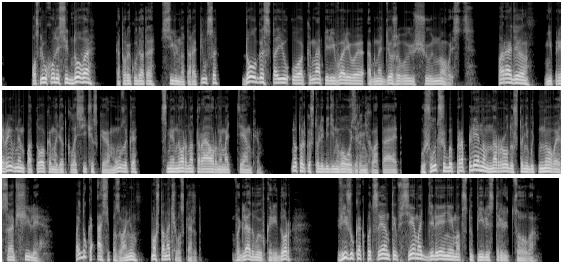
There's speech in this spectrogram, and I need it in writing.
После ухода Седова, который куда-то сильно торопился, долго стою у окна, переваривая обнадеживающую новость. По радио непрерывным потоком идет классическая музыка с минорно-траурным оттенком. Но только что «Лебединого озера» не хватает. Уж лучше бы про пленум народу что-нибудь новое сообщили. Пойду-ка Асе позвоню, может, она чего скажет. Выглядываю в коридор, вижу, как пациенты всем отделением обступили Стрельцова.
